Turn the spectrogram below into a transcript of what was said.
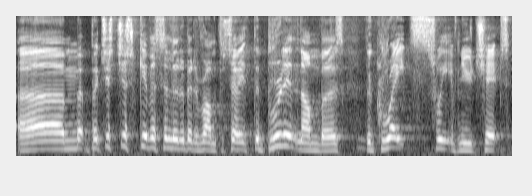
um, but just just give us a little bit of run through. So it's the brilliant numbers, the great suite of new chips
